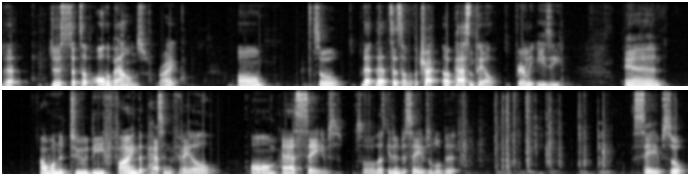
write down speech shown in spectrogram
that just sets up all the bounds, right? Um, so that, that sets up a, track, a pass and fail, fairly easy. And I wanted to define the pass and fail um, as saves. So let's get into saves a little bit. Save. So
